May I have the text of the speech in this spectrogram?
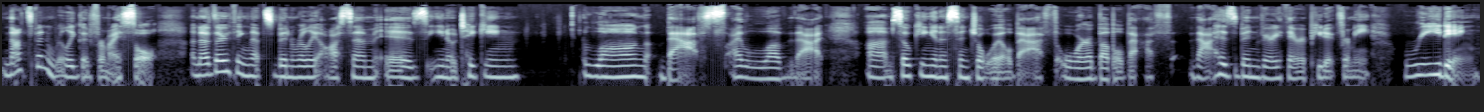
And that's been really good for my soul. Another thing that's been really awesome is, you know, taking long baths. I love that. Um, soaking in essential oil bath or a bubble bath. That has been very therapeutic for me. Reading.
